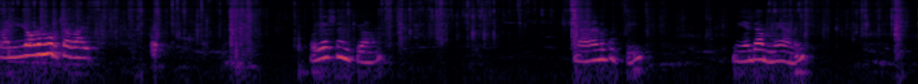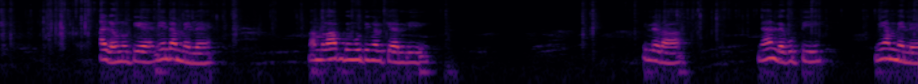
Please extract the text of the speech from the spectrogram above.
നല്ലോണം മുറിച്ച കായ് ഒരു കഷ്ണം എനിക്ക് വേണം. ഞാനാണ് കുട്ടി. നീ എന്റെ അമ്മയാണ്. അല്ല ഉണ്ണൂട്ടിയെ നീ എന്റെ അമ്മയല്ലേ? നമ്മൾ അമ്മയും കുട്ടിയും കളിക്കാറില്ലേ? ഇല്ലടാ. ഞാനല്ലേ കുട്ടി? നീ അമ്മയല്ലേ?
